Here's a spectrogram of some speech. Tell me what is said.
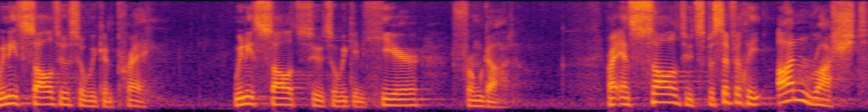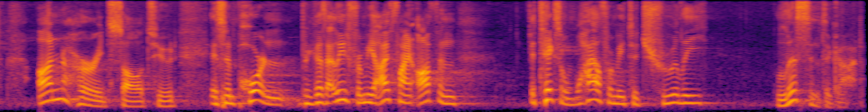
We need solitude so we can pray. We need solitude so we can hear from God. Right? And solitude, specifically unrushed, unhurried solitude, is important because, at least for me, I find often it takes a while for me to truly listen to God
